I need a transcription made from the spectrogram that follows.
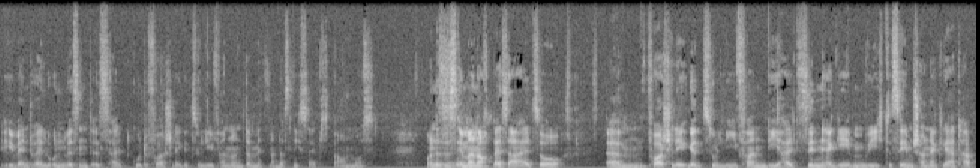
eventuell unwissend ist, halt gute Vorschläge zu liefern und damit man das nicht selbst bauen muss. Und es ist immer noch besser, halt so ähm, Vorschläge zu liefern, die halt Sinn ergeben, wie ich das eben schon erklärt habe,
